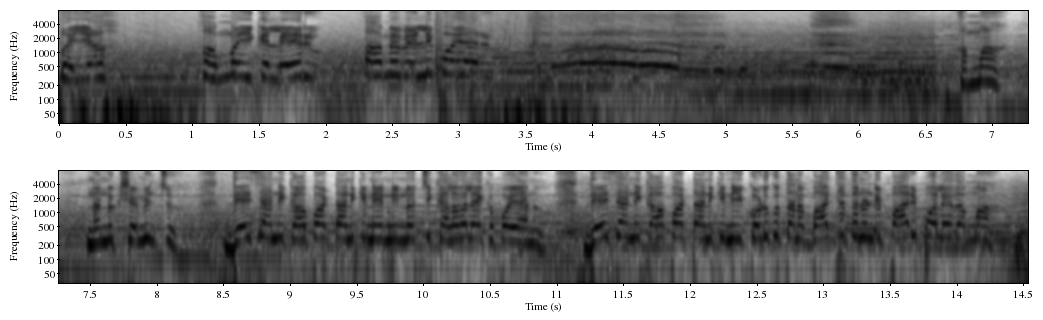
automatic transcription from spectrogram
భయ్యా అమ్మ ఇక లేరు. ఆమె వెళ్ళిపోయారు. అమ్మా నన్ను క్షమించు. దేశాన్ని కాపాడటానికి నేను నిన్నొచ్చి కలవలేకపోయాను. దేశాన్ని కాపాడటానికి నీ కొడుకు తన బాధ్యత నుండి పారిపోలేదమ్మా.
